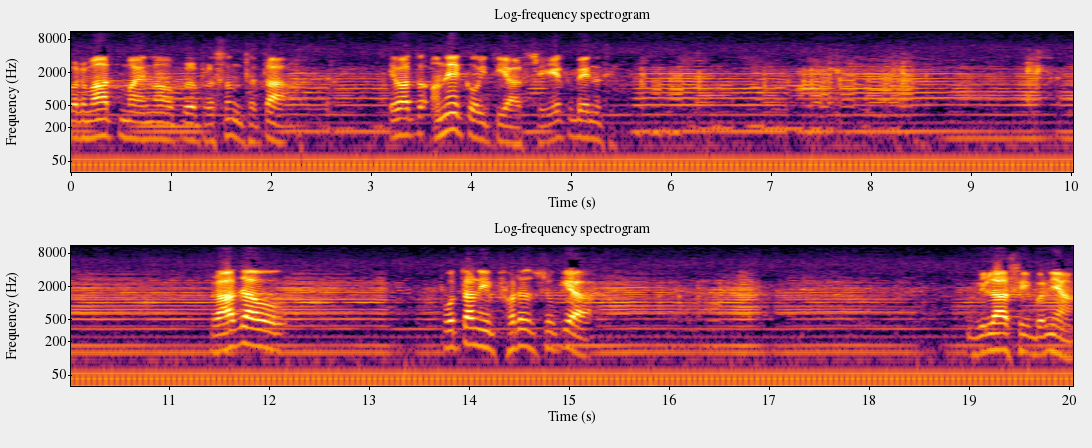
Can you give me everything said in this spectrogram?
પરમાત્મા એના ઉપર પ્રસન્ન થતા, એવા તો અનેકો ઇતિહાસ છે, એક બે નથી. રાજાઓ પોતાની ફરજ ચૂક્યા, વિલાસી બન્યા,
